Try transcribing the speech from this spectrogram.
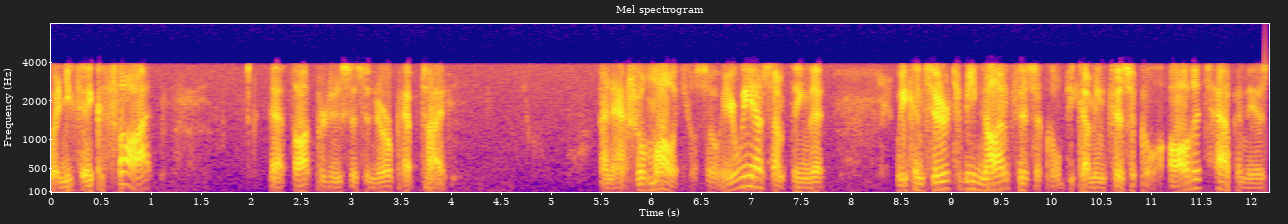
when you think a thought, that thought produces a neuropeptide, an actual molecule. So here we have something that we consider to be non physical becoming physical. All that's happened is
